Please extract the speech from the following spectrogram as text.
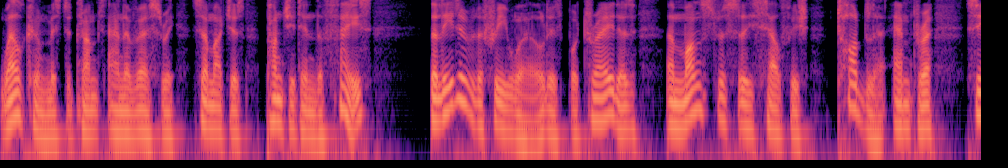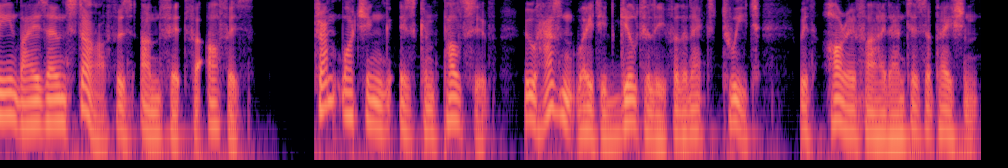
welcome Mr. Trump's anniversary so much as punch it in the face, the leader of the free world is portrayed as a monstrously selfish toddler emperor seen by his own staff as unfit for office. Trump watching is compulsive. Who hasn't waited guiltily for the next tweet with horrified anticipation?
